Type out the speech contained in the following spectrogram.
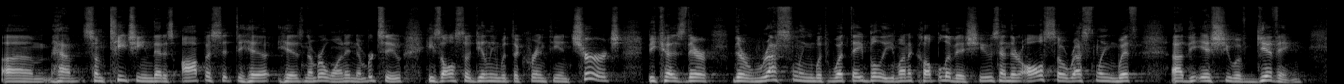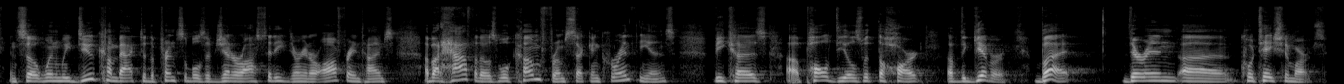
um, have some teaching that is opposite to his, number one. And number two, he's also dealing with the Corinthian church because they're, they're wrestling with what they believe on a couple of issues, and they're also wrestling with uh, the issue of giving. And so when we do come back to the principles of generosity during our offering times, about half of those will come from Second Corinthians because uh, Paul deals with the heart of the giver. But they're in uh, quotation marks.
